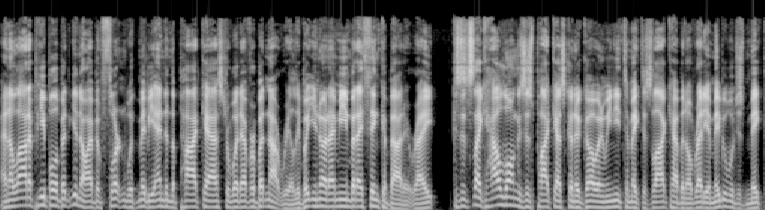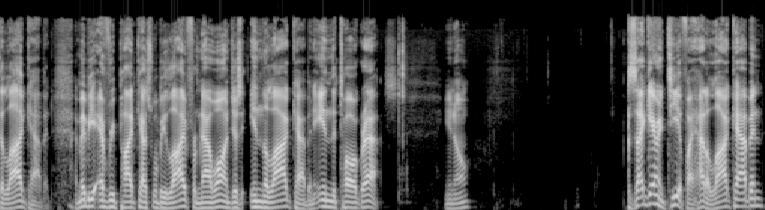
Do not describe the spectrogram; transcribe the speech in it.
And a lot of people, but you know, I've been flirting with maybe ending the podcast or whatever, but not really. But you know what I mean? But I think about it, right? Because it's like, how long is this podcast going to go? And we need to make this log cabin already. And maybe we'll just make the log cabin. And maybe every podcast will be live from now on, just in the log cabin, in the tall grass. You know? Because I guarantee if I had a log cabin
